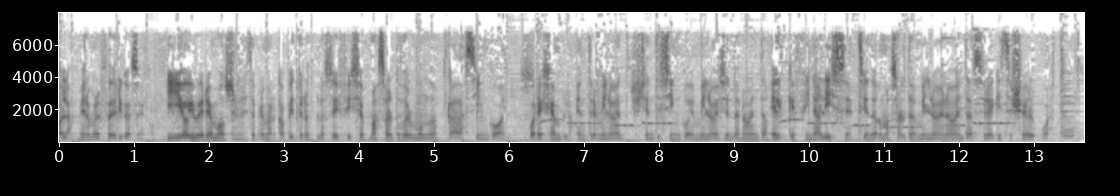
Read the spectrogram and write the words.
Hola, mi nombre es Federico Sejo y hoy veremos en este primer capítulo los edificios más altos del mundo cada 5 años. Por ejemplo, entre 1985 y 1990, el que finalice siendo el más alto de 1990 será quien se lleve el puesto.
